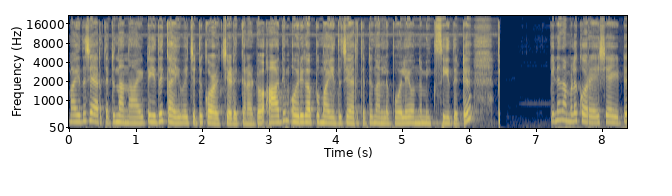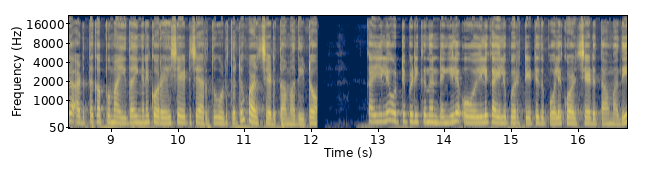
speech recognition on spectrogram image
മൈദ ചേർത്തിട്ട് നന്നായിട്ട് ഇത് കൈവച്ചിട്ട് കുഴച്ചെടുക്കണം കേട്ടോ. ആദ്യം ഒരു കപ്പ് മൈദ ചേർത്തിട്ട് നല്ലപോലെ ഒന്ന് മിക്സ് ചെയ്തിട്ട് പിന്നെ നമ്മൾ കുറേശ്ശെയായിട്ട് അടുത്ത കപ്പ് മൈദ ഇങ്ങനെ കുറേശ്ശെയായിട്ട് ചേർത്ത് കൊടുത്തിട്ട് കുഴച്ചെടുത്താൽ മതി കേട്ടോ. കയ്യിൽ ഒട്ടിപ്പിടിക്കുന്നുണ്ടെങ്കിൽ ഓയിൽ കയ്യിൽ പുരട്ടിയിട്ട് ഇതുപോലെ കുഴച്ചെടുത്താൽ മതി.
